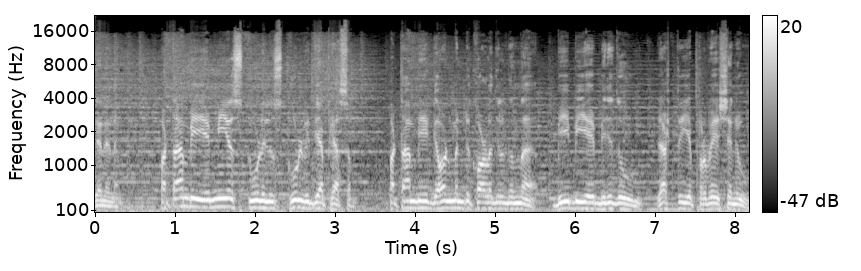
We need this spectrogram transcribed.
ജനനം. പട്ടാമ്പി എം ഇ എസ് സ്കൂളിൽ സ്കൂൾ വിദ്യാഭ്യാസം. പട്ടാമ്പി ഗവൺമെന്റ് കോളേജിൽ നിന്ന് ബി ബി എ ബിരുദവും രാഷ്ട്രീയ പ്രവേശനവും.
